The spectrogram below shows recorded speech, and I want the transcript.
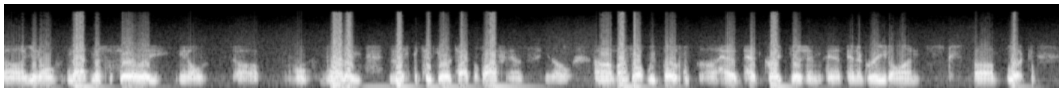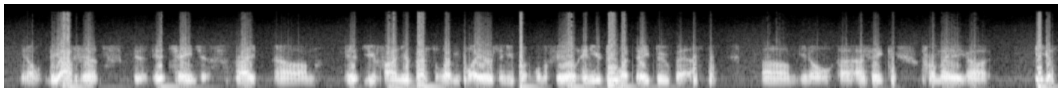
uh, you know, not necessarily, you know, uh, running this particular type of offense. You know, um, I thought we both uh, had had great vision and, and agreed on. Uh, look, you know, the offense it, it changes, right? Um, it, you find your best 11 players and you put them on the field and you do what they do best. Um, you know, I think from a uh, ego-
